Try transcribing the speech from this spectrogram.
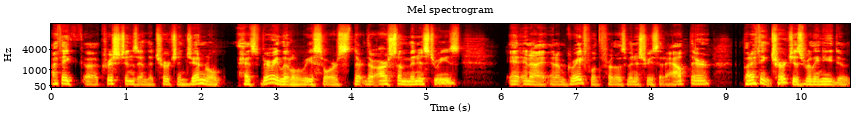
I think uh, christians and the church in general has very little resource. There, there are some ministries and, and i and i'm grateful for those ministries that are out there but i think churches really need to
